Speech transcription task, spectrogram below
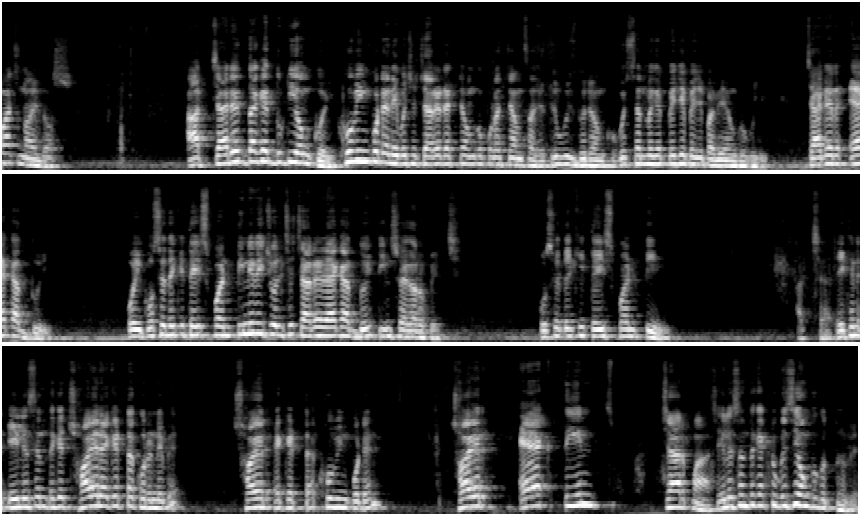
পাঁচ নয় দশ। আর চারের দাগের দুটি অঙ্কই। খুব ইম্পর্টেন্ট এবছর চারের একটা অঙ্ক পড়ার চান্স আছে, ত্রিভুজ ধরে অঙ্ক। কোশ্চেন ব্যাগের পেজে পেজে পাবে অঙ্কগুলি। চারের এক আর দুই। ওই কোষে দেখি তেইশ পয়েন্ট তিনেরই চলছে, চারের এক আর দুই, তিনশো এগারো পেজ কোষে দেখি তেইশ পয়েন্ট তিন। আচ্ছা এখানে এই লেসন থেকে ছয়ের এক একটা করে নেবে। ছয়ের এক একটা খুব ইম্পর্টেন্ট ছয়ের এক, তিন চার পাঁচ। এই থেকে একটু বেশি অঙ্ক করতে হবে।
